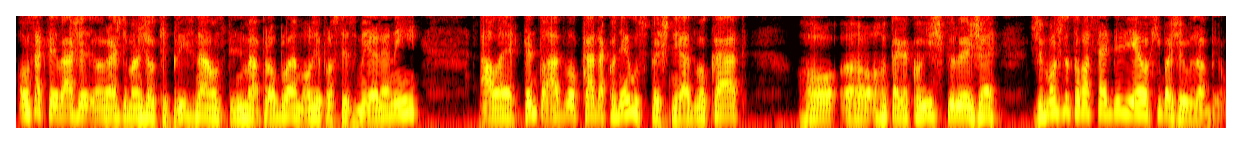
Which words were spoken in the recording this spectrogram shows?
on sa k tej vražde, vražde manželky prizná, on s tým nemá problém, on je proste zmierený, ale tento advokát, ako neúspešný advokát, ho, ho, ho tak ako inšpiruje, že, že možno to vlastne aj nie je jeho chyba, že ju zabil.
